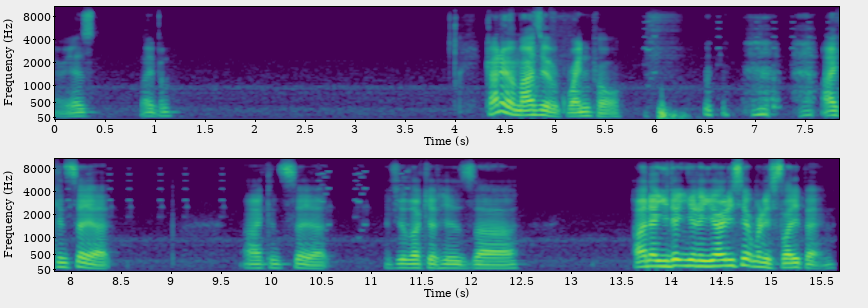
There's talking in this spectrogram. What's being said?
There he is. Sleeping. Kind of reminds me of Gwenpool. I can see it. I can see it. If you look at his, uh... Oh, no, you, don't, you, you only see it when he's sleeping.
